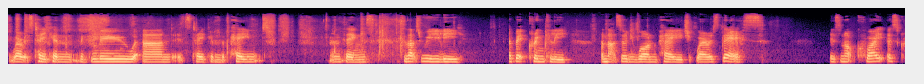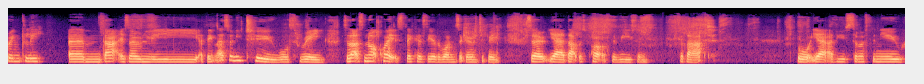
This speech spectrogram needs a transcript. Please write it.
where it's taken the glue and it's taken the paint and things. So that's really a bit crinkly, and that's only one page. Whereas this is not quite as crinkly. Um, that is only, I think that's only two or three. So that's not quite as thick as the other ones are going to be. So yeah, that was part of the reason for that. Oh yeah, I've used some of the new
